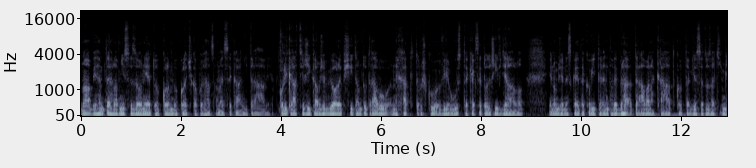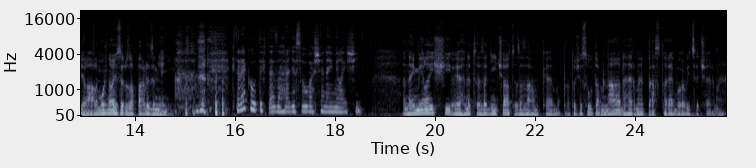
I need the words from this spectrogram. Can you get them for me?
No a během té hlavní sezóny je to kolem do kolečka pořád samé sekání trávy. Kolikrát si říkám, že by bylo lepší tam tu trávu nechat trošku vyrůst, tak jak se to dřív dělalo, jenomže dneska je takový trend, aby byla tráva na krátko, takže se to zatím dělá, ale možná, že se to za pár let změní. Které kouty v té zahradě jsou vaše nejmilejší? Nejmilejší je hned zadní část za zámkem, protože jsou tam nádherné prastaré borovice černé.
